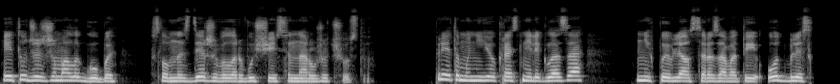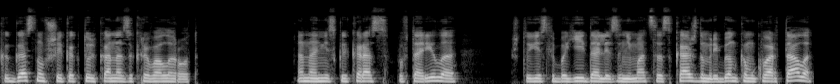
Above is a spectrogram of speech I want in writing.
и тут же сжимала губы, словно сдерживала рвущееся наружу чувство. При этом у нее краснели глаза, у них появлялся розоватый отблеск, гаснувший, как только она закрывала рот. Она несколько раз повторила, что если бы ей дали заниматься с каждым ребенком квартала,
